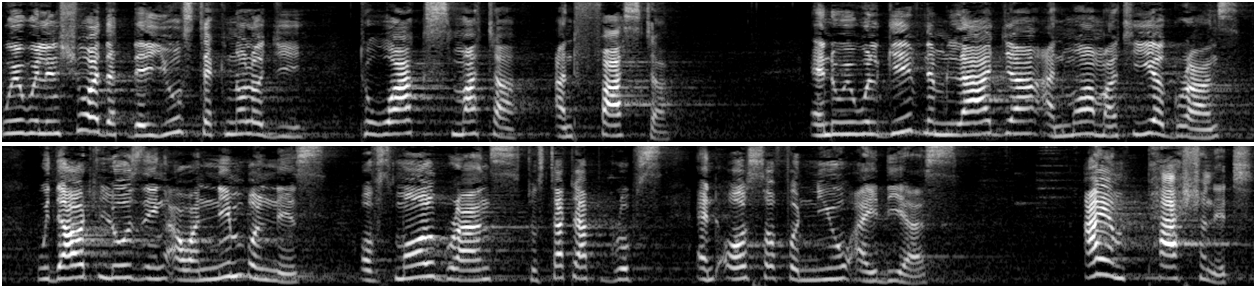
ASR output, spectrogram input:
we will ensure that they use technology to work smarter and faster. And we will give them larger and more multi-year grants without losing our nimbleness of small grants to startup groups and also for new ideas. I am passionate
